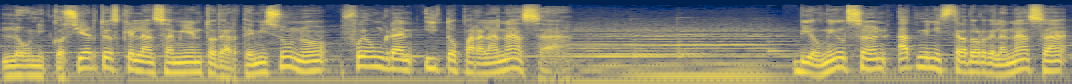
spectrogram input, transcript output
Lo único cierto es que el lanzamiento de Artemis 1 fue un gran hito para la NASA. Bill Nilsson, administrador de la NASA,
